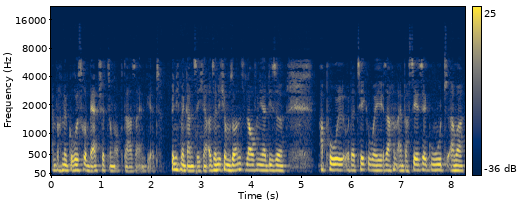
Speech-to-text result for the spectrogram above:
einfach eine größere Wertschätzung auch da sein wird. Bin ich mir ganz sicher. Also nicht umsonst laufen ja diese Abhol- oder Takeaway-Sachen einfach sehr, sehr gut, aber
